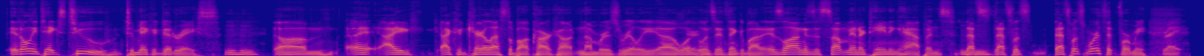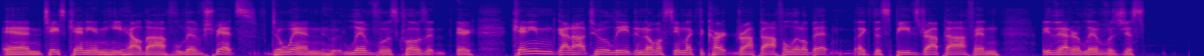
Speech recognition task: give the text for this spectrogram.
it only takes two to make a good race. Mm-hmm. Um, I, I, I could care less about car count numbers really uh, sure. once I think about it. As long as it's something entertaining happens, mm-hmm. that's that's what's that's what's worth it for me. Right. And Chase Kenyon he held off Liv Schmitz to win. Liv was close. At, er, Kenyon got out to a lead, and it almost seemed like the cart dropped off a little bit, like the speeds dropped off, and either that or Liv was just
